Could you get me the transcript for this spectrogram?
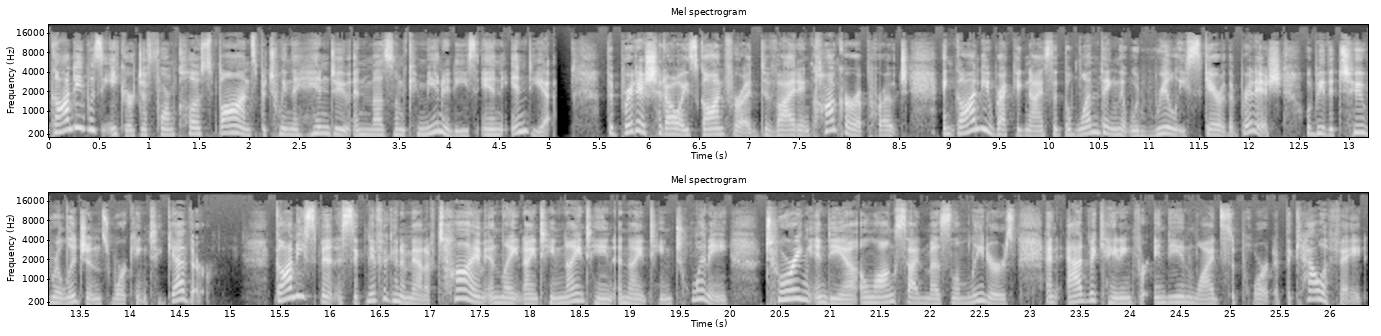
Gandhi was eager to form close bonds between the Hindu and Muslim communities in India. The British had always gone for a divide and conquer approach, and Gandhi recognized that the one thing that would really scare the British would be the two religions working together. Gandhi spent a significant amount of time in late 1919 and 1920 touring India alongside Muslim leaders and advocating for Indian wide support of the caliphate.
